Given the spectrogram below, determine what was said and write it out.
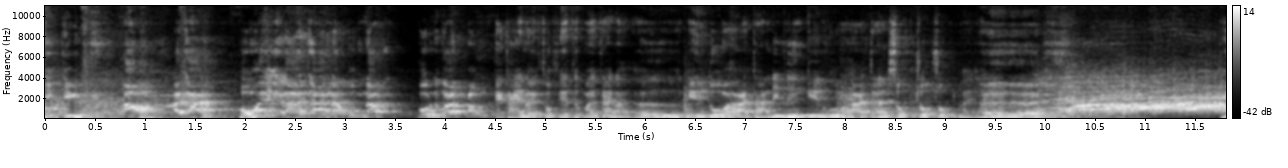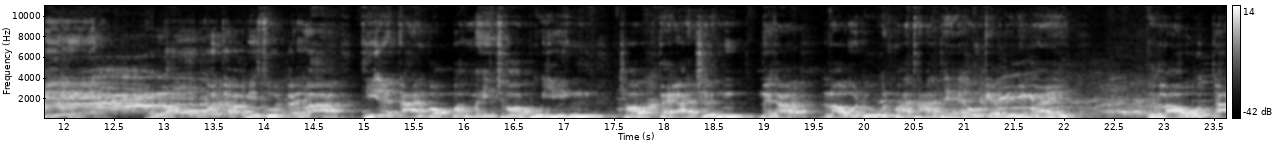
จริงๆอ้าวอาจารย์ ผมให้เวลาอาจารย์นะผมนับ ผมนึกว่าเอาใกล้ๆหน่อยโซเฟียเถอะมาใกล้ๆหน่อยเออเอ็นตัวมาหาอาจารย์นิดนึงเกณฑ์หัวมาหาอาจารย์ซบซบซบหน่อยเออทีนี้ เราก็จะมาพิสูจน์กันว่าที่อาจารย์บอกว่าไม่ชอบผู้หญิง ชอบแต่อาเฉินนะครับ เรามาดูกันว่าท่าแท้ของแกเป็นยังไง เราจะ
